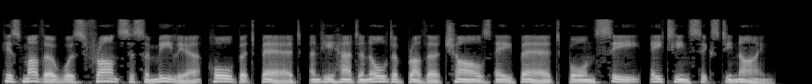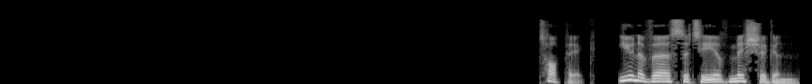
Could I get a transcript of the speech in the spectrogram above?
His mother was Frances Amelia Halbert Baird, and he had an older brother Charles A. Baird born c. 1869. University of Michigan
